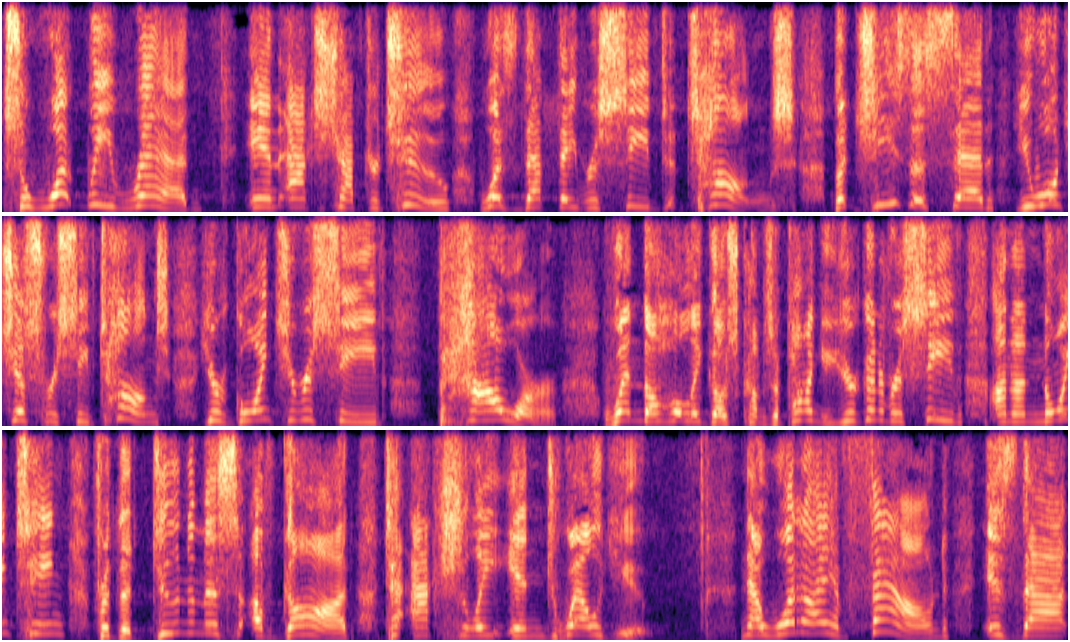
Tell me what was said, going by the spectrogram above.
So what we read in Acts chapter 2 was that they received tongues. But Jesus said, You won't just receive tongues, you're going to receive power when the Holy Ghost comes upon you. You're going to receive an anointing for the dunamis of God to actually indwell you. Now, what I have found is that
